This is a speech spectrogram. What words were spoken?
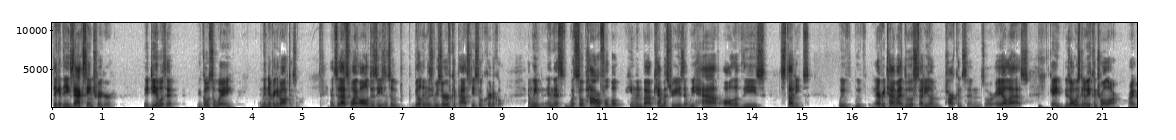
they get the exact same trigger, they deal with it, it goes away, and they never get autism. And so that's why all disease and so building this reserve capacity is so critical. And we and that's what's so powerful about human biochemistry is that we have all of these studies. We've we've every time I do a study on Parkinson's or ALS, okay, there's always going to be a control arm, right?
